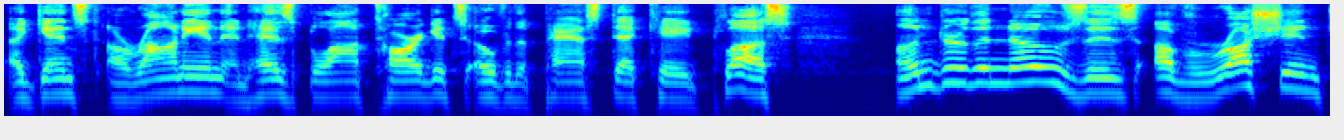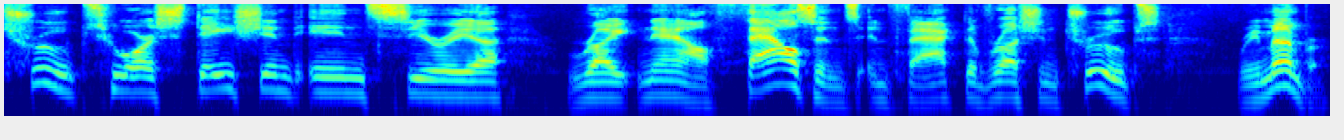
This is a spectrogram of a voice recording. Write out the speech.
against Iranian and Hezbollah targets over the past decade plus under the noses of Russian troops who are stationed in Syria right now. Thousands, in fact, of Russian troops. Remember,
